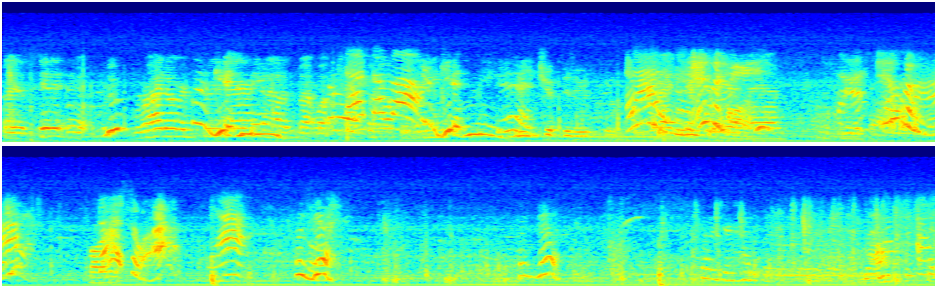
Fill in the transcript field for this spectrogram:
so I just hit it and it went bloop, right over through there, and I was about what, five foot off the green. Getting me. you chipped it in. And I chipped it in, man. Beautiful. Who's this? Who's this? So was your husband when we made that the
